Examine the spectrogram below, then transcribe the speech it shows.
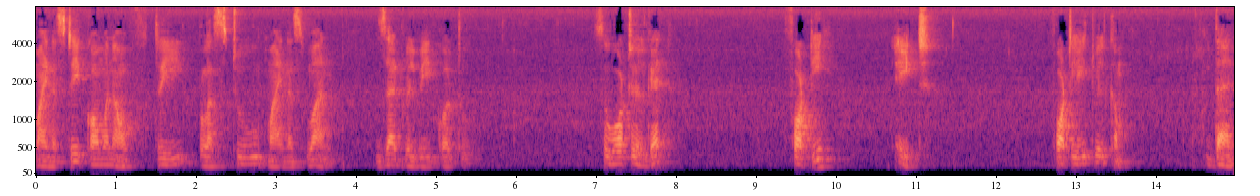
minus take common of 3 plus 2 minus 1 z will be equal to. So what you will get? 48 48 will come. Then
